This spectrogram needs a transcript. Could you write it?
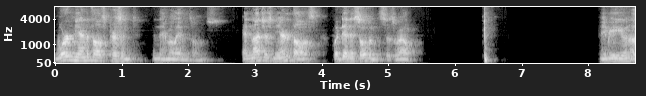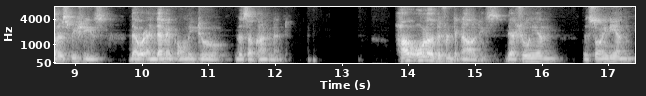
Were Neanderthals present in the Himalayan zones? And not just Neanderthals, but Denisovans as well maybe even other species that were endemic only to the subcontinent. How old are the different technologies? The Acheulean, the Soanian,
